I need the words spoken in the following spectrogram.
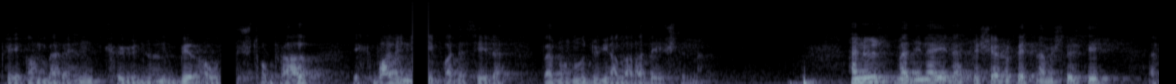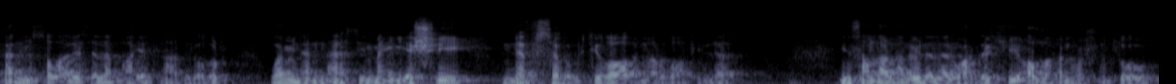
peygamberin köyünün bir avuç toprağı ikbalin ifadesiyle ben onu dünyalara değiştirmem. Henüz Medine ile teşerrüf etmemiştir ki Efendimiz sallallahu aleyhi ve sellem ayet nazil olur. Ve minen nasi men yeşri nefsehu ibtigaa merdatillah. İnsanlardan öyleleri vardır ki Allah'ın hoşnutluğu,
